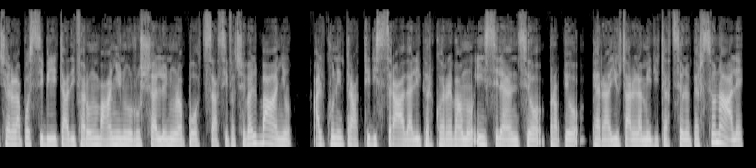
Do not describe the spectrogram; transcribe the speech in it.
c'era la possibilità di fare un bagno in un ruscello, in una pozza, si faceva il bagno. Alcuni tratti di strada li percorrevamo in silenzio proprio per aiutare la meditazione personale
